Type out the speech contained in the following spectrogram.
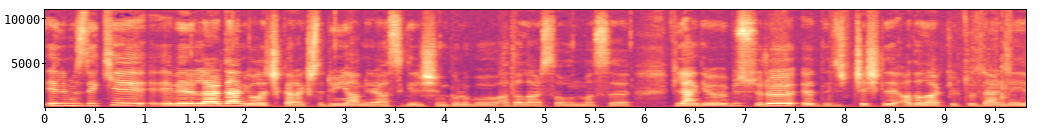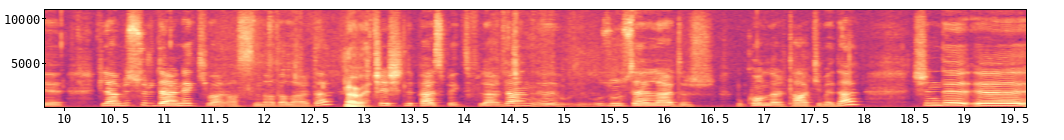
elimizdeki verilerden yola çıkarak işte Dünya Mirası Girişim Grubu, Adalar Savunması filan gibi bir sürü e, çeşitli Adalar Kültür Derneği filan bir sürü dernek var aslında adalarda. Evet. çeşitli perspektiflerden e, uzun senelerdir bu konuları takip eden. Şimdi e,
